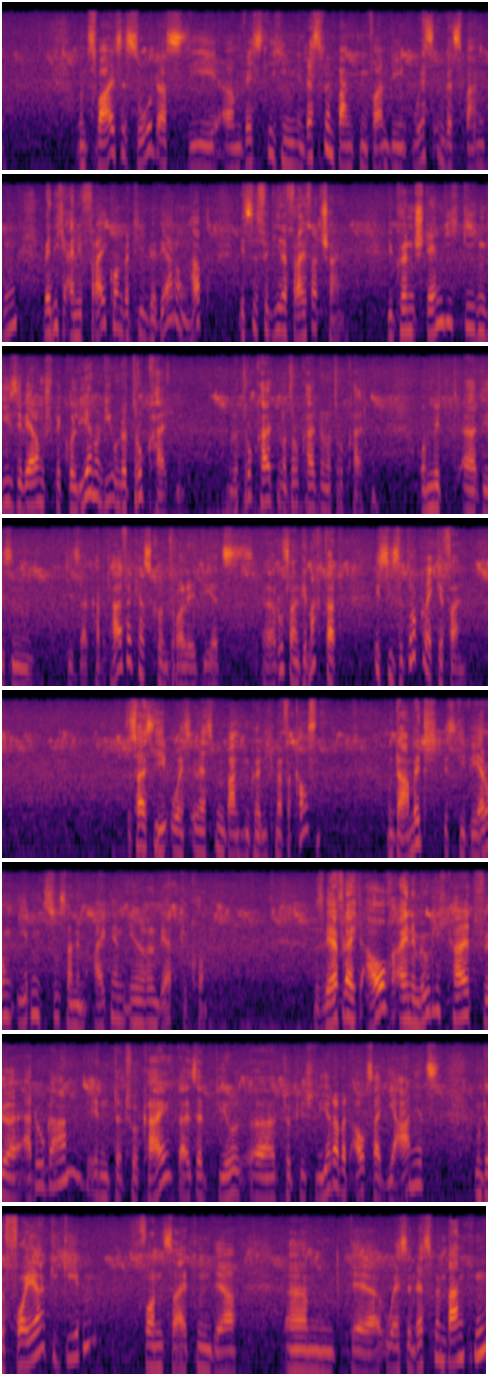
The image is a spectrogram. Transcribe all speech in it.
Und zwar ist es so, dass die ähm, westlichen Investmentbanken, vor allem die US-Investbanken, wenn ich eine frei konvertible Währung habe, ist es für die der Freifahrtschein. Die können ständig gegen diese Währung spekulieren und die unter Druck halten. Unter Druck halten, unter Druck halten, unter Druck halten. Und mit äh, diesem, dieser Kapitalverkehrskontrolle, die jetzt äh, Russland gemacht hat, ist dieser Druck weggefallen. Das heißt, die US-Investmentbanken können nicht mehr verkaufen. Und damit ist die Währung eben zu seinem eigenen inneren Wert gekommen. Das wäre vielleicht auch eine Möglichkeit für Erdogan in der Türkei. Da ist ja die äh, türkische Lira, wird auch seit Jahren jetzt unter Feuer gegeben von Seiten der, ähm, der US-Investmentbanken,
